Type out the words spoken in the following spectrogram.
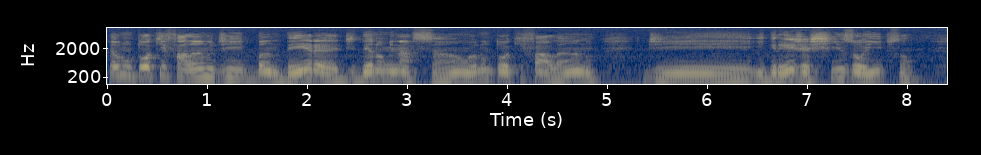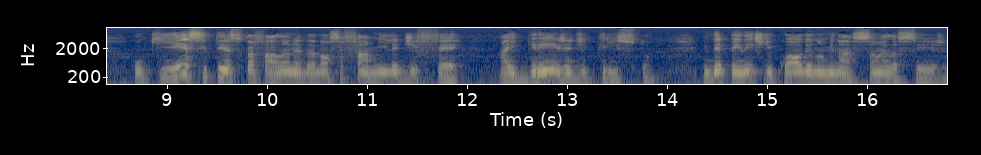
Eu não estou aqui falando de bandeira, de denominação, eu não estou aqui falando de igreja X ou Y. O que esse texto está falando é da nossa família de fé, a igreja de Cristo independente de qual denominação ela seja,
